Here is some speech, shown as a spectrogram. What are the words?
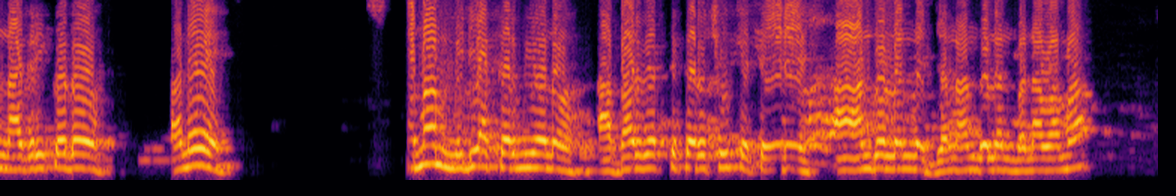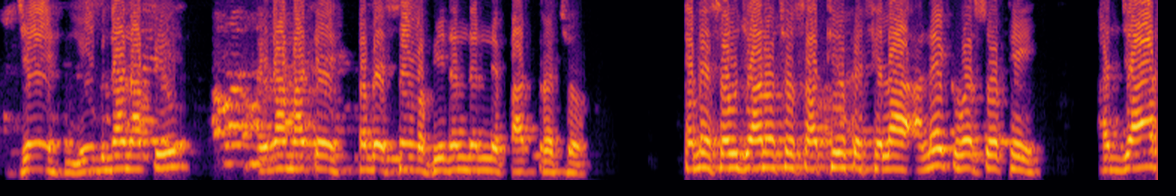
નાગરિકોનો અને તમામ મીડિયા કર્મીઓનો આભાર વ્યક્ત કરું છું કે તેણે આ આંદોલનને જન આંદોલન બનાવવામાં જે યોગદાન આપ્યું, એના માટે તમે સૌ અભિનંદનને પાત્ર છો. તમે સૌ જાણો છો સાથીઓ કે છેલ્લા અનેક વર્ષોથી અંજાર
